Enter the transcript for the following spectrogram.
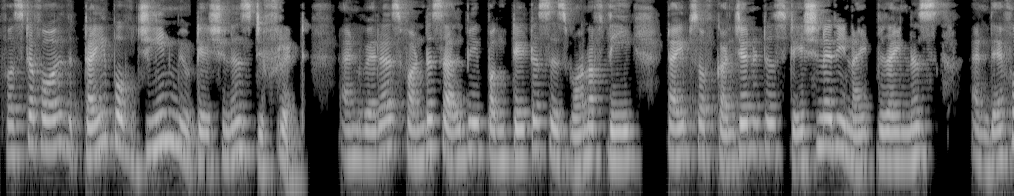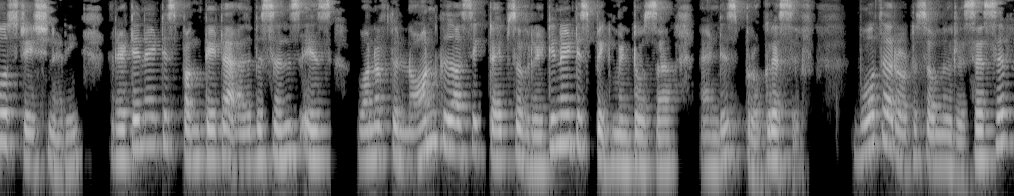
First of all, the type of gene mutation is different. And whereas fundus albipunctatus is one of the types of congenital stationary night blindness and therefore stationary, retinitis punctata albescens is one of the non-classic types of retinitis pigmentosa and is progressive. Both are autosomal recessive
